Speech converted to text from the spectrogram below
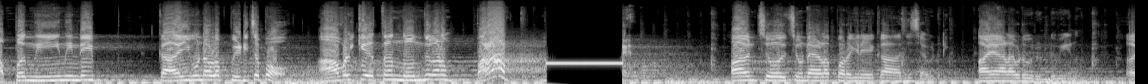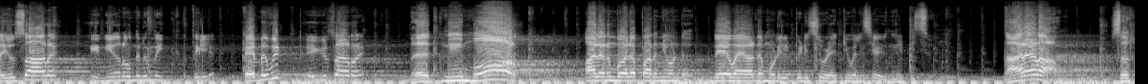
അപ്പൊ നീ നിന്റെ ഈ കൈ കൊണ്ട് അവളെ പിടിച്ചപ്പോ അവൾക്ക് എത്ര നൊന്ത് കാണും? പറ. അവൻ ചോദിച്ചുകൊണ്ട് അയാളെ പുറകിലേക്ക് ആഞ്ഞു ചവിട്ടി. അയാൾ അവിടെ ഉരുണ്ടു വീണു. അയ്യോ സാറേ ഇനി ഞാൻ ഒന്നിനും നിൽക്കത്തില്ല എന്നെ വിട്ടേക്ക് സാറേ. അലറും പോലെ പറഞ്ഞുകൊണ്ട് ദേവയാളുടെ മുടിയിൽ പിടിച്ചു ഉഴറ്റി വലിച്ച് എഴുന്നേൽപ്പിച്ചു. നാരായണ. സർ.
